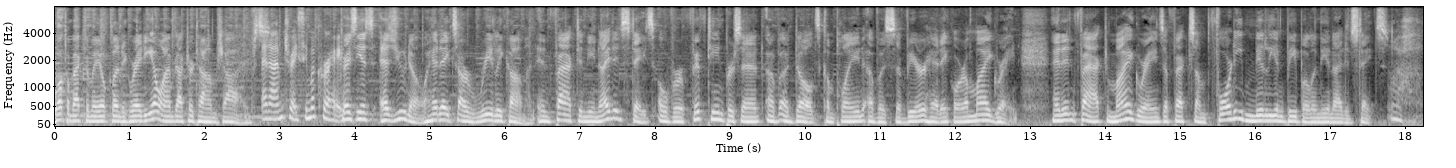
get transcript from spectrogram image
Welcome back to Mayo Clinic Radio. I'm Dr. Tom Shives. And I'm Tracy McCray. Tracy, as, as you know, headaches are really common. In fact, in the United States, over 15% of adults complain of a severe headache or a migraine. And in fact, migraines affect some 40 million people in the United States. Ugh.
